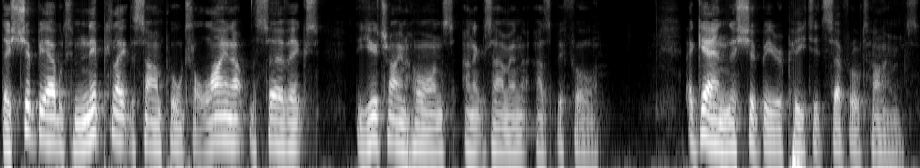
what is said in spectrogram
They should be able to manipulate the sample to line up the cervix, the uterine horns, and examine as before. Again, this should be repeated several times.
